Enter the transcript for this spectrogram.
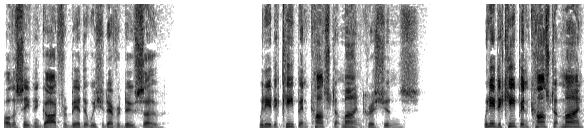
Oh, this evening, God forbid that we should ever do so. We need to keep in constant mind, Christians. We need to keep in constant mind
